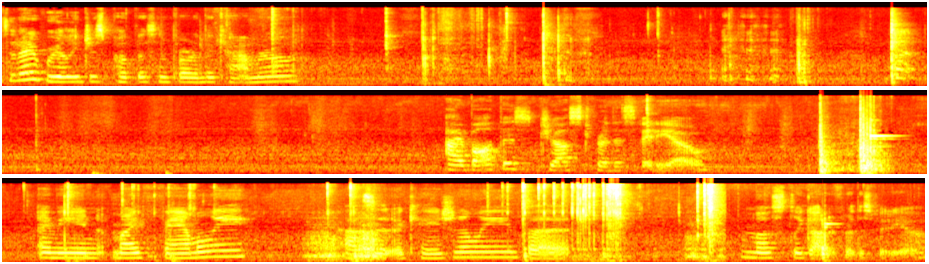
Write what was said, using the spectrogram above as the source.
Did I really just put this in front of the camera? I bought this just for this video. I mean, my family has it occasionally, but mostly got it for this video.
